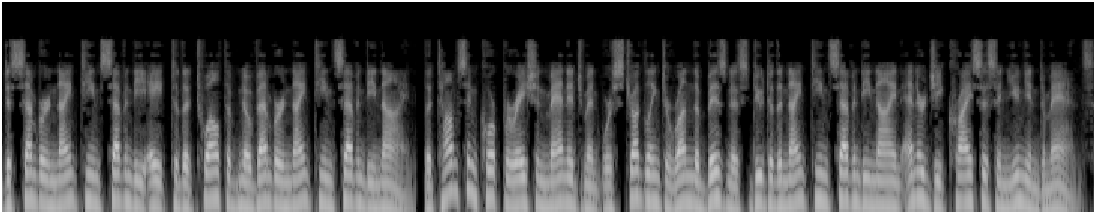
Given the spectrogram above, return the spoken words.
December 1978 to 12 November 1979. The Thomson Corporation management were struggling to run the business due to the 1979 energy crisis and union demands.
